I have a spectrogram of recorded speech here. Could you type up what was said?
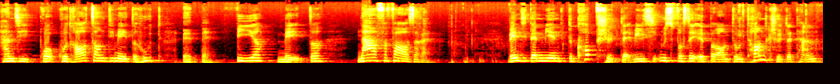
haben sie pro Quadratzentimeter Haut etwa 4 Meter Nervenfasern. Wenn sie dann den Kopf schütteln, weil sie aus Versehen jemand anderem die Hand geschüttelt haben,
